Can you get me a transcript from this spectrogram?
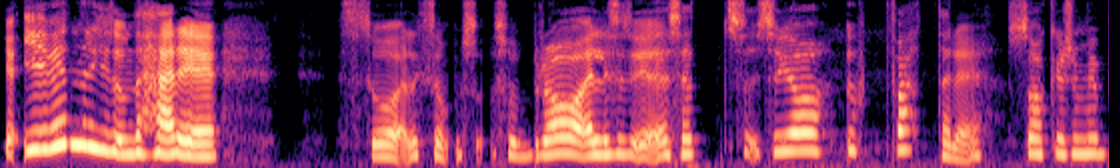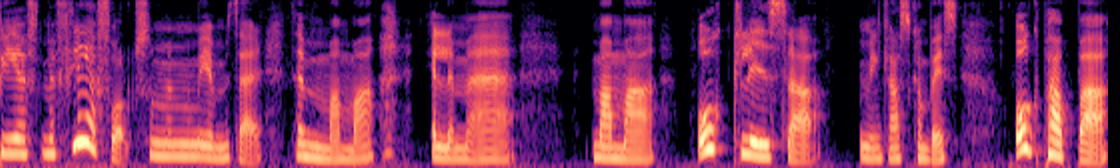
Jag, jag vet inte riktigt om det här är så, liksom, så, så bra, eller så, så, så, så jag uppfattar det. Saker som jag ber med fler folk, som jag ber med, så här, exempel mamma, eller med mamma och Lisa, min klasskompis, och pappa.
